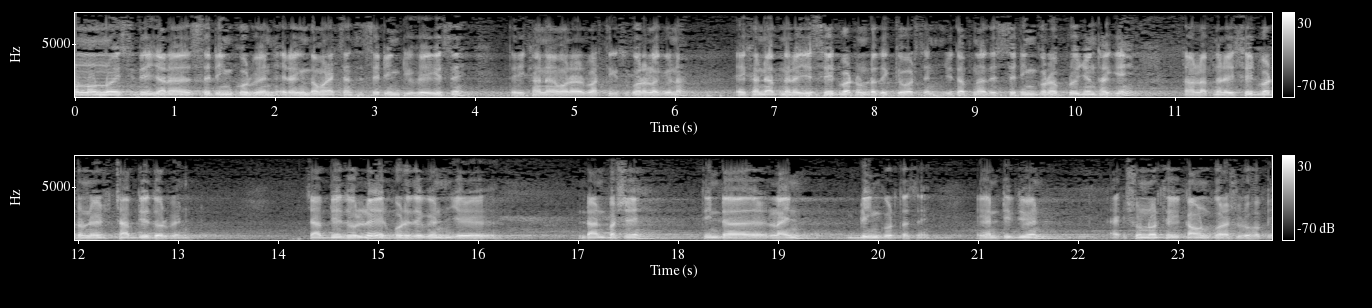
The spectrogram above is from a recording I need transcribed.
অন্য অন্য এসিতে যারা সেটিং করবেন এটা কিন্তু আমার এক চান্সে সেটিংটি হয়ে গেছে, তো এখানে আমার আর বাড়তি কিছু করা লাগবে না। এখানে আপনারা এই যে সেট বাটনটা দেখতে পাচ্ছেন, যদি আপনাদের সেটিং করার প্রয়োজন থাকে, তাহলে আপনারা এই সেট বাটনের চাপ দিয়ে ধরবেন। চাপ দিয়ে ধরলে এরপরে দেখবেন যে ডান পাশে তিনটা লাইন ব্লিঙ্ক করতেছে। এখানে টিপ দিবেন শূন্য থেকে কাউন্ট করা শুরু হবে।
